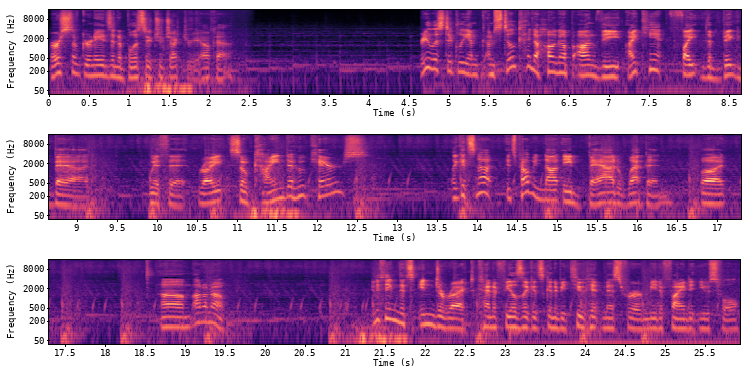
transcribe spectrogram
Burst of grenades in a ballistic trajectory. Okay. Realistically, I'm, I'm still kind of hung up on the I can't fight the big bad with it, right? So kinda who cares? Like, it's not, it's probably not a bad weapon, but, um, I don't know. Anything that's indirect kind of feels like it's going to be too hit-miss for me to find it useful.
